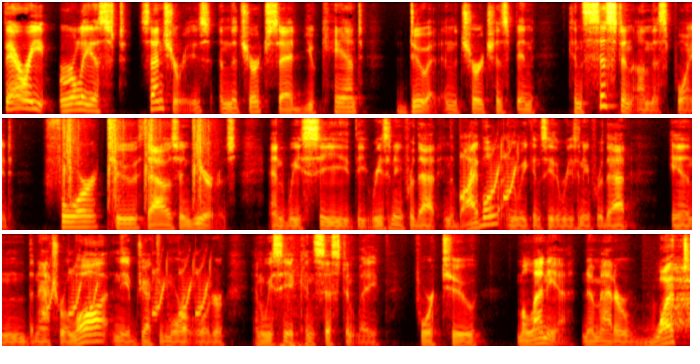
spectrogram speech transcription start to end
very earliest centuries. And the church said, you can't do it. And the church has been consistent on this point for 2,000 years. And we see the reasoning for that in the Bible, and we can see the reasoning for that in the natural law and the objective moral order, and we see it consistently for two millennia, no matter what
